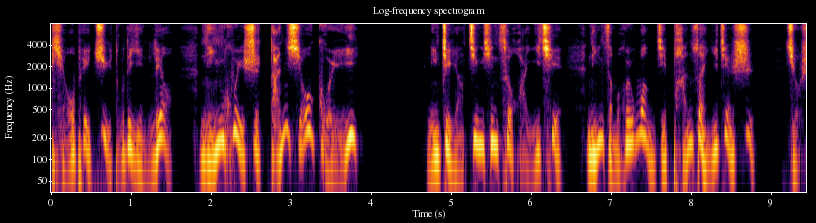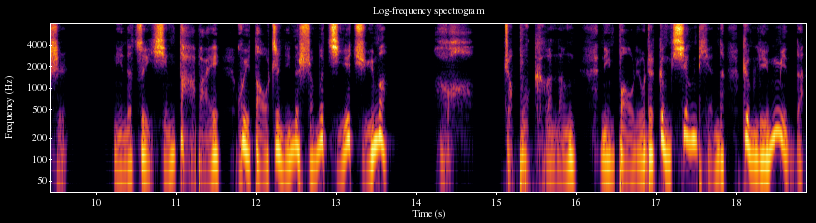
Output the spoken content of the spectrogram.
调配剧毒的饮料。您会是胆小鬼？您这样精心策划一切，您怎么会忘记盘算一件事？就是，您的罪行大白会导致您的什么结局吗？啊，这不可能！您保留着更香甜的、更灵敏的、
